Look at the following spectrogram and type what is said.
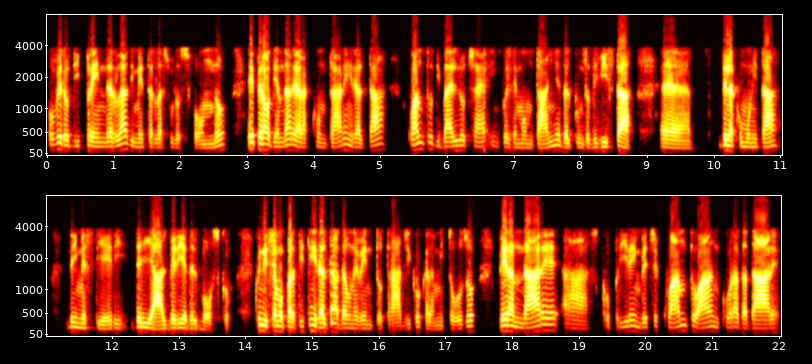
ovvero di prenderla, di metterla sullo sfondo e però di andare a raccontare in realtà quanto di bello c'è in quelle montagne dal punto di vista eh, della comunità, dei mestieri, degli alberi e del bosco. Quindi siamo partiti in realtà da un evento tragico, calamitoso, per andare a scoprire invece quanto ha ancora da dare,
